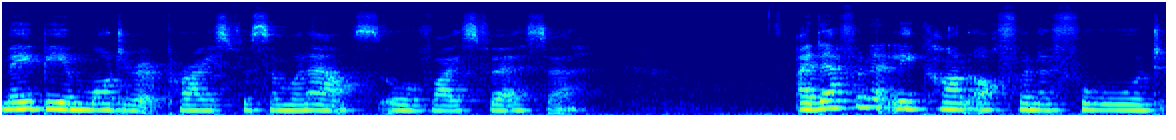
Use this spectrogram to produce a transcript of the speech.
may be a moderate price for someone else, or vice versa. I definitely can't often afford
